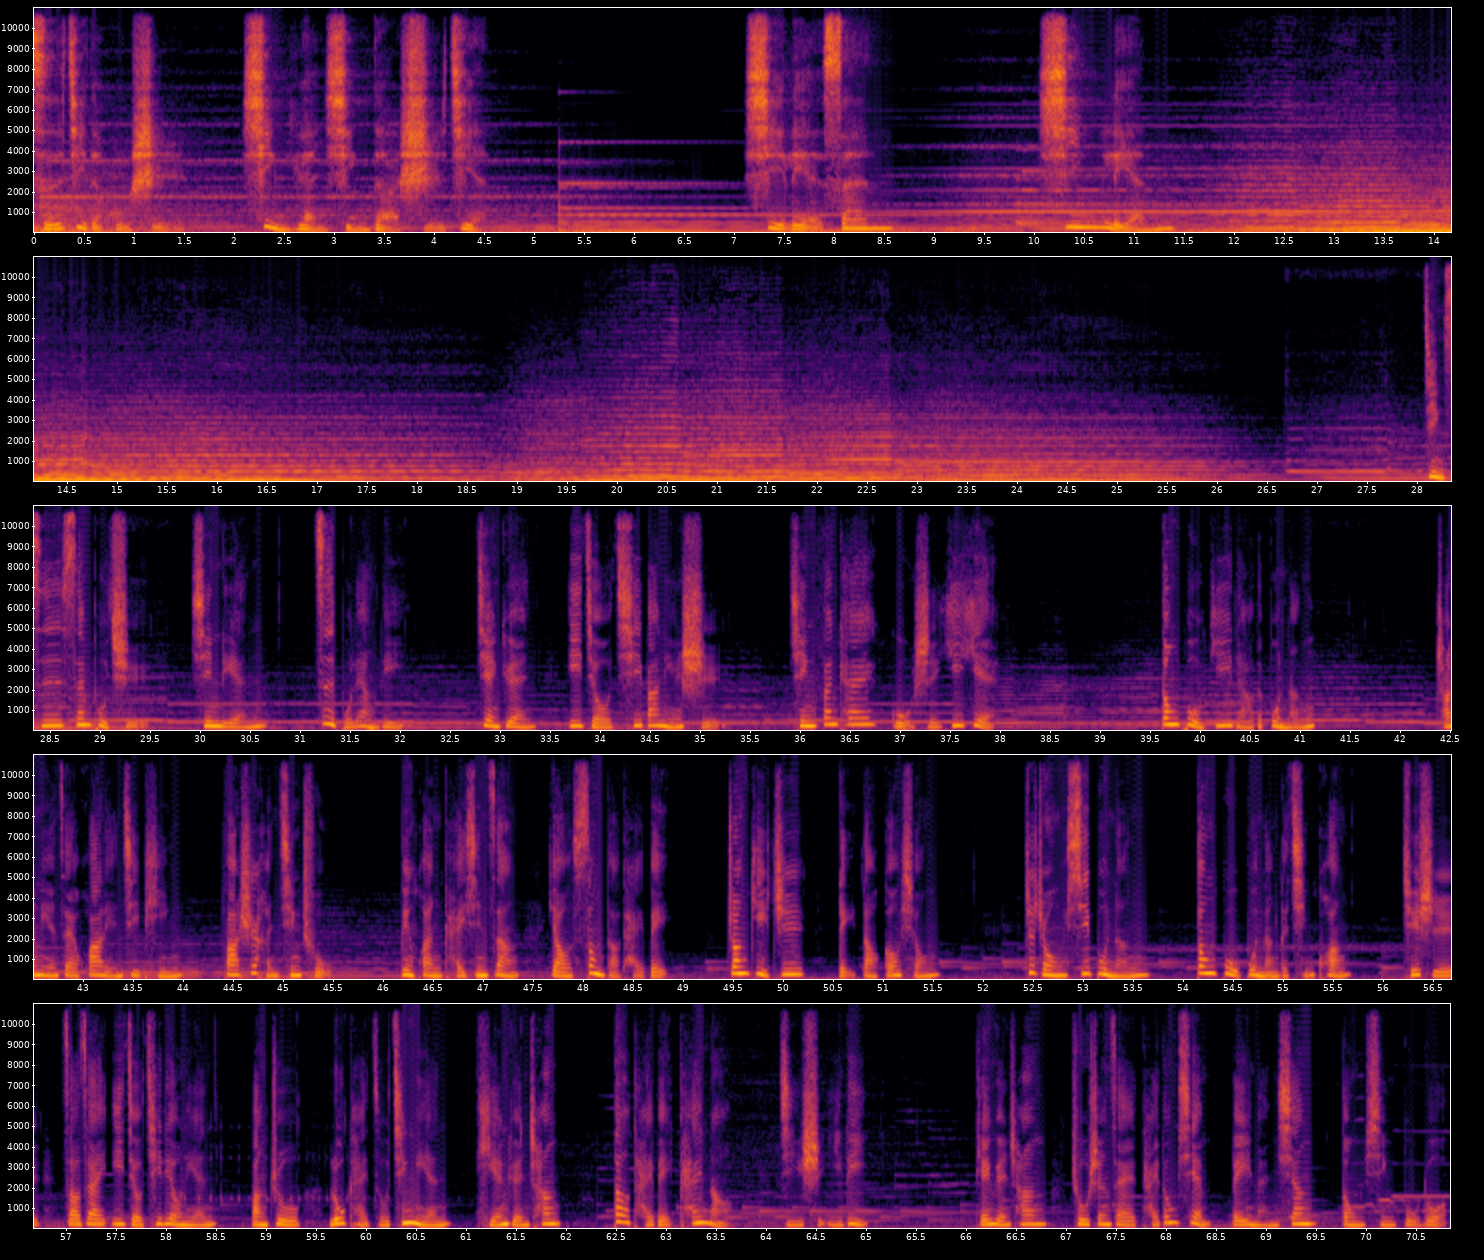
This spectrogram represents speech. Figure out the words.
慈济的故事，信愿行的实践系列三。心莲，静思三部曲，心莲自不量力。建院一九七八年始，请翻开五十一页。东部医疗的不能，常年在花莲济贫，法师很清楚，病患开心脏要送到台北，装一只得到高雄。这种西不能、东部不能的情况，其实早在一九七六年，帮助卢凯族青年田元昌到台北开脑，即是一例。田元昌出生在台东县卑南乡东兴部落，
